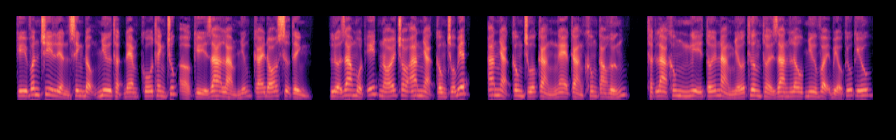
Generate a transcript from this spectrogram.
Kỳ Vân Chi liền sinh động như thật đem cố Thanh Trúc ở kỳ ra làm những cái đó sự tình, lựa ra một ít nói cho An Nhạc công chúa biết, An Nhạc công chúa càng nghe càng không cao hứng, Thật là không nghĩ tới nàng nhớ thương thời gian lâu như vậy biểu cứu cứu,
